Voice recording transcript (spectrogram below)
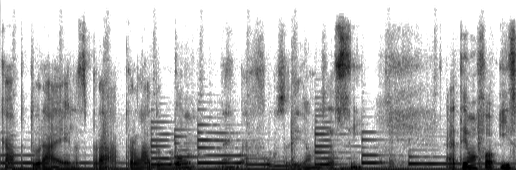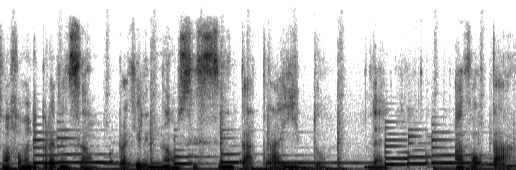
capturar elas para o lado bom né, da força, digamos assim. Até uma, isso é uma forma de prevenção, para que ele não se sinta atraído né, a voltar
